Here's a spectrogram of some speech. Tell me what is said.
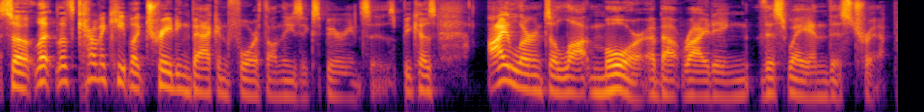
So let, let's kind of keep like trading back and forth on these experiences because I learned a lot more about riding this way and this trip.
